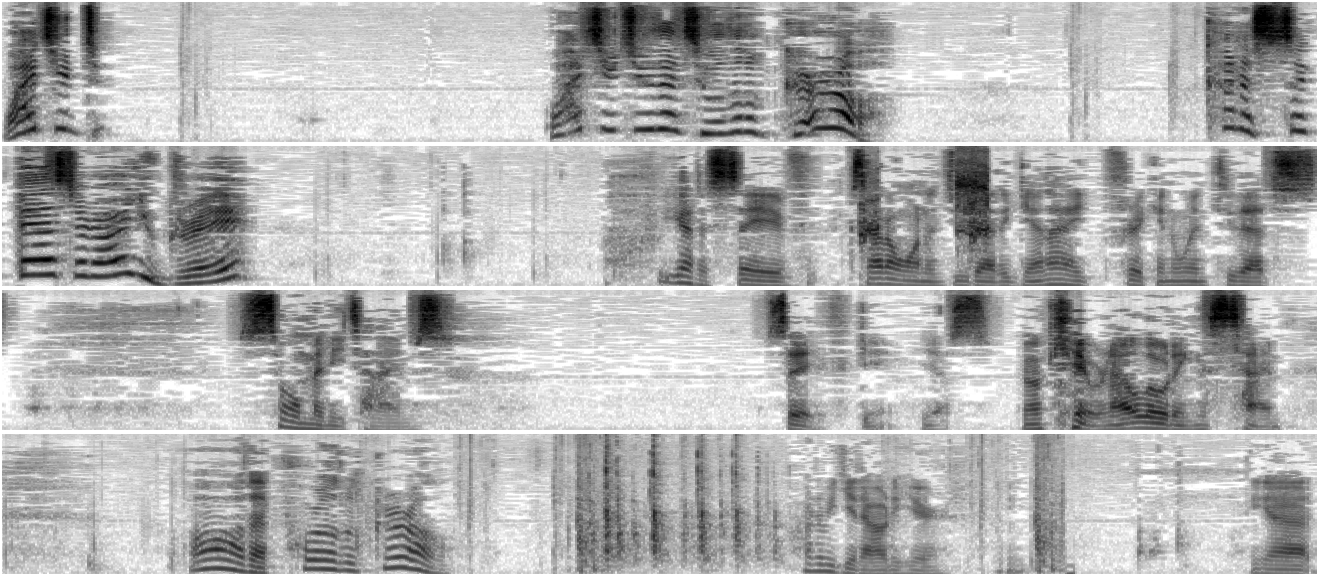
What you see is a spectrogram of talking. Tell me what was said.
Why'd you do... Why'd you do that to a little girl? What kind of sick bastard are you, Grey? Oh, we gotta save, because I don't want to do that again. I freaking went through that so many times. Save game, yes. Okay, we're not loading this time. Oh, that poor little girl. How do we get out of here? We got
